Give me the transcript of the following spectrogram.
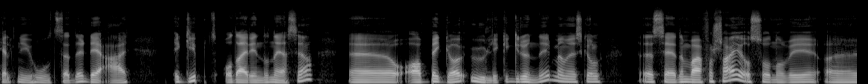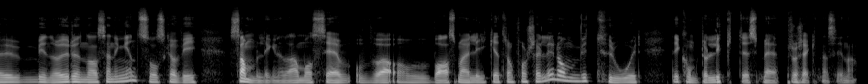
helt nye hovedsteder. Det er Egypt og det er Indonesia. Uh, av begge av ulike grunner, men vi skal uh, se dem hver for seg. Og så når vi begynner å runde av sendingen, så skal vi sammenligne dem og se hva, hva som er likheter og forskjeller, om vi tror de kommer til å lyktes med prosjektene sine.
